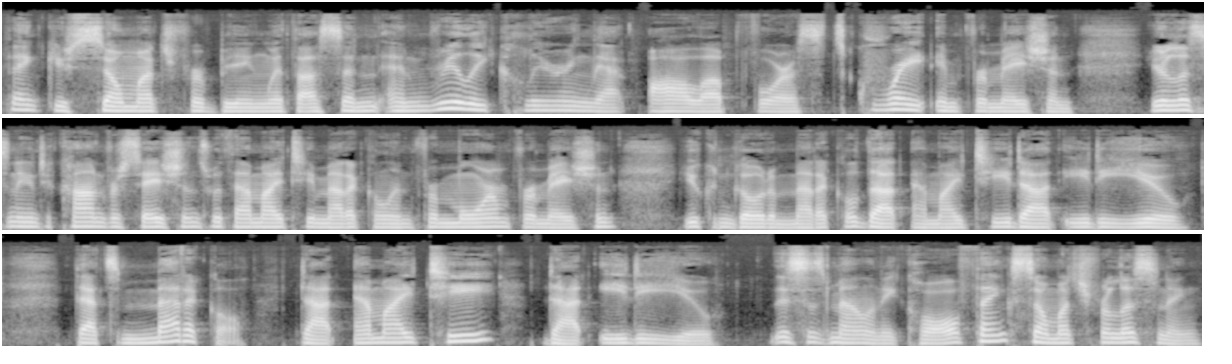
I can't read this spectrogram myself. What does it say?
Thank you so much for being with us and, and really clearing that all up for us. It's great information. You're listening to Conversations with MIT Medical, and for more information, you can go to medical.mit.edu. That's medical.mit.edu. This is Melanie Cole. Thanks so much for listening.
